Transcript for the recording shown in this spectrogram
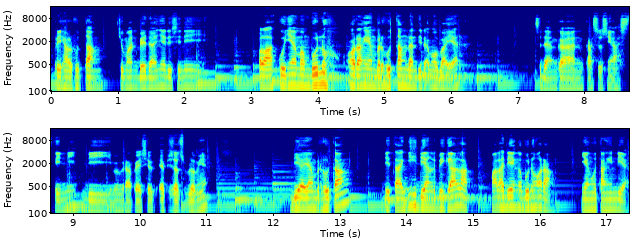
perihal hutang. Cuman bedanya di sini pelakunya membunuh orang yang berhutang dan tidak mau bayar. Sedangkan kasusnya Astini di beberapa episode sebelumnya, dia yang berhutang ditagih dia yang lebih galak, malah dia yang ngebunuh orang yang ngutangin dia.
